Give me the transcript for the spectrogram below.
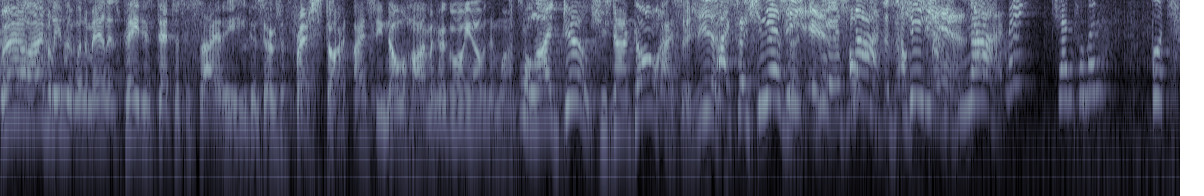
Well, I believe that when a man has paid his debt to society, he deserves a fresh start. I see no harm in her going out with him once. Well, I do. She's not going. I say she is. I say she isn't. She is. Oh, not. this is- oh, she, she is, is. not. me, gentlemen. But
